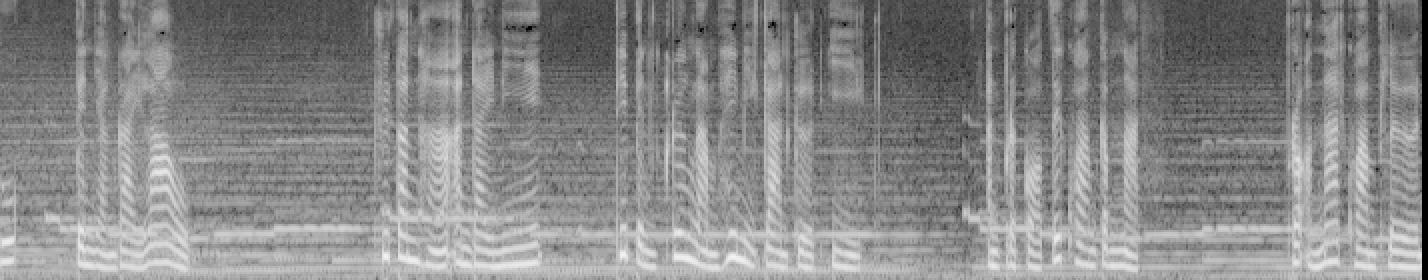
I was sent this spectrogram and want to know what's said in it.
ทุกข์เป็นอย่างไรเล่า คือตัณหาอันใดนี้ ที่เป็นเครื่องนำให้มีการเกิดอีก อันประกอบด้วยความกำหนัด เพราะอำนาจความเพลิน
